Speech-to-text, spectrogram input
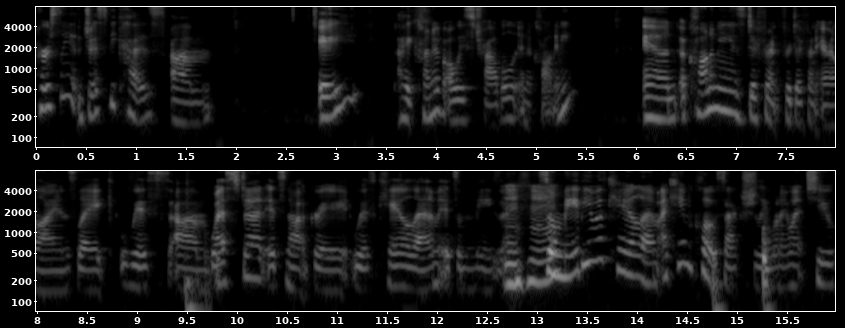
personally just because um A, I kind of always travel in economy. And economy is different for different airlines. Like with um, WestJet, it's not great. With KLM, it's amazing. Mhm. So maybe with KLM, I came close actually when I went to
